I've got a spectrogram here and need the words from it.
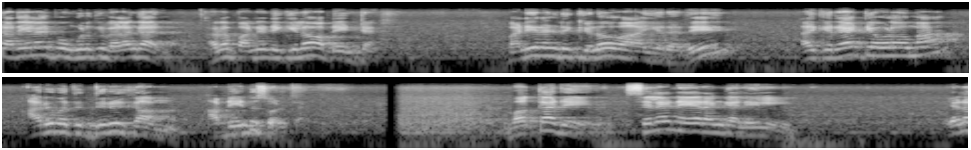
கதையெல்லாம் இப்போ உங்களுக்கு விளங்காது. அதான் பன்னெண்டு கிலோ அப்படின்ட்டேன். பன்னிரெண்டு கிலோ ஆகிறது அதுக்கு ரேட் எவ்வளோமா அறுபது திருகம் அப்படின்னு சொல்லிட்டேன் வக்கது சில நேரங்களில் ஏன்னா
